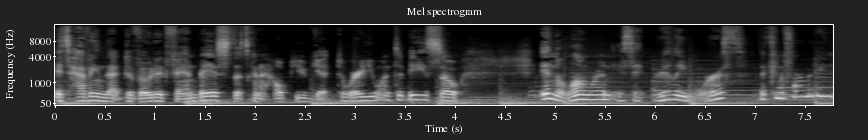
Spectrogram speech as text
It's having that devoted fan base that's going to help you get to where you want to be. So, in the long run, is it really worth the conformity?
